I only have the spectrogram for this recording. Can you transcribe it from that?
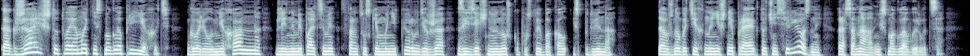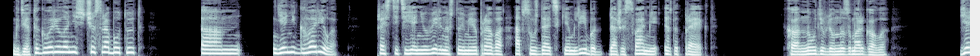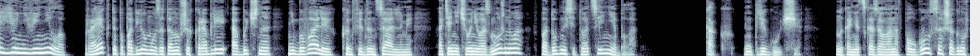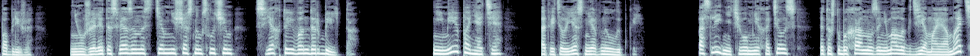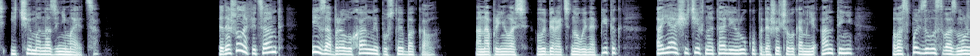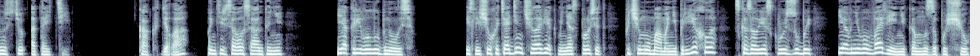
«Как жаль, что твоя мать не смогла приехать», — говорила мне Ханна, длинными пальцами с французским маникюром, держа за изящную ножку пустой бокал из-под вина. «Должно быть, их нынешний проект очень серьезный, раз она не смогла вырваться. Где ты говорила, они сейчас работают?» «А, я не говорила. Простите, я не уверена, что имею право обсуждать с кем-либо, даже с вами, этот проект». Ханна удивленно заморгала. Я ее не винила, Проекты по подъему затонувших кораблей обычно не бывали конфиденциальными, хотя ничего невозможного в подобной ситуации не было. «Как интригующе!» — наконец сказала она в полголоса, шагнув поближе. «Неужели это связано с тем несчастным случаем с яхтой Вандербильта?» «Не имею понятия», — ответила я с нервной улыбкой. Последнее, чего мне хотелось, это чтобы Ханну занимала, где моя мать и чем она занимается. Подошел официант и забрал у Ханны пустой бокал. Она принялась выбирать новый напиток, а я, ощутив на талии руку подошедшего ко мне Антони, воспользовалась возможностью отойти. «Как дела?» — поинтересовался Антони. Я криво улыбнулась. «Если еще хоть один человек меня спросит, почему мама не приехала, — сказал я сквозь зубы, — я в него вареником запущу».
